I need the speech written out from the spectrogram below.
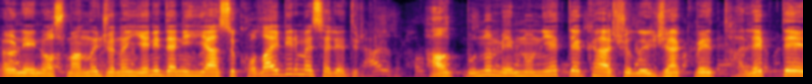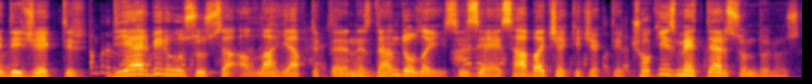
örneğin Osmanlıcanın yeniden ihyası kolay bir meseledir. Halk bunu memnuniyetle karşılayacak ve talep de edecektir. Diğer bir husussa Allah yaptıklarınızdan dolayı sizi hesaba çekecektir. Çok hizmetler sundunuz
